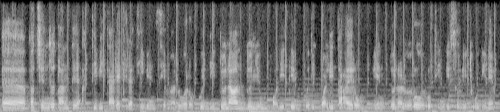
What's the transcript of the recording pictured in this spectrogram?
eh, facendo tante attività ricreative insieme a loro, quindi donandogli un po' di tempo di qualità e rompendo la loro routine di solitudine.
